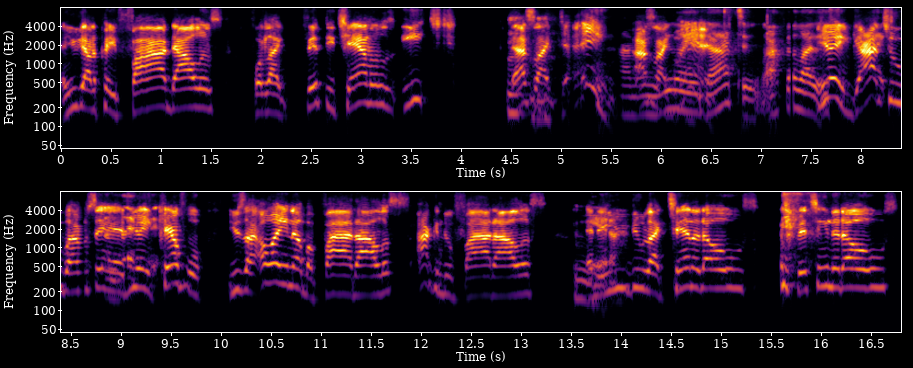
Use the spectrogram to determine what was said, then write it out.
and you got to pay five dollars for like 50 channels each. That's like dang. I, mean, I was like, you man, ain't got to. I feel like you ain't got to, but I'm saying if you ain't careful, you're like, oh, ain't nothing but five dollars. I can do five dollars, yeah. and then you do like 10 of those, 15 of those.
